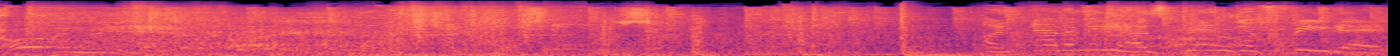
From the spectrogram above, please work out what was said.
Pardon me and my bulging muscles. An enemy has been defeated.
